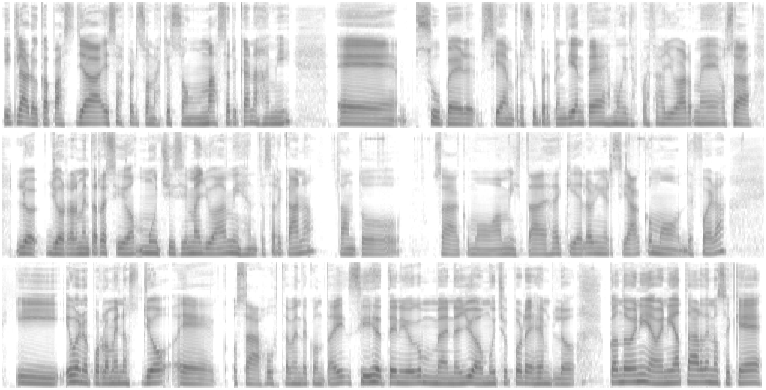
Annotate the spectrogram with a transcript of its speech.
Y claro, capaz ya esas personas que son más cercanas a mí, eh, súper, siempre súper pendientes, muy dispuestas a ayudarme, o sea, yo realmente recibo muchísima ayuda de mi gente cercana, tanto o sea, como amistades de aquí de la universidad como de fuera. Y, y bueno, por lo menos yo, eh, o sea, justamente con Tai, sí he tenido, como me han ayudado mucho, por ejemplo, cuando venía, venía tarde, no sé qué,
